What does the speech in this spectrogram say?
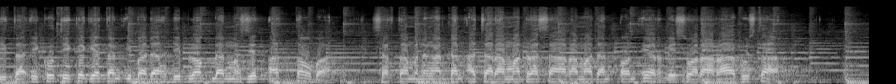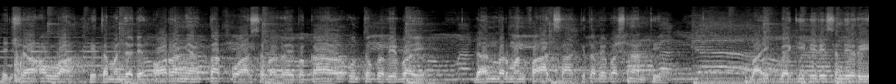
kita ikuti kegiatan ibadah di blok dan Masjid At-Taubah serta mendengarkan acara Madrasah Ramadan on air di Suara Ragusta. Insya Allah kita menjadi orang yang takwa sebagai bekal untuk lebih baik dan bermanfaat saat kita bebas nanti. Baik bagi diri sendiri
